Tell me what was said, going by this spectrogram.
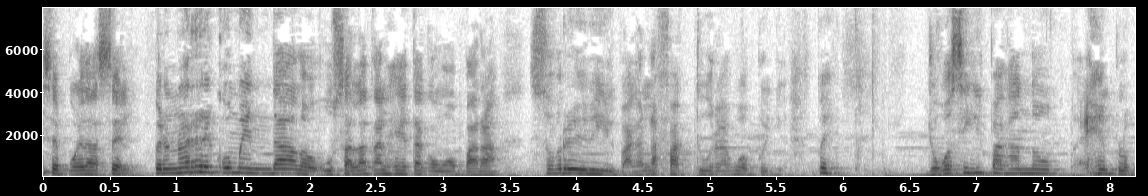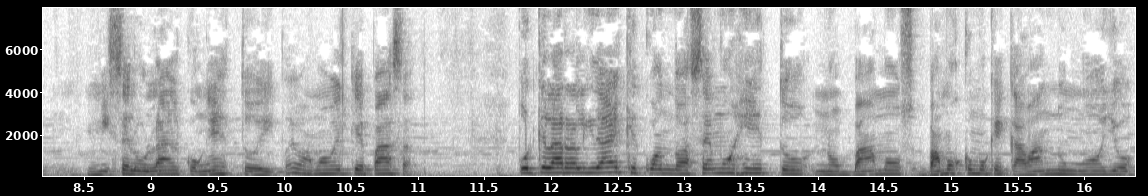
se puede hacer. Pero no es recomendado usar la tarjeta como para sobrevivir, pagar la factura. Pues, pues, yo voy a seguir pagando, ejemplo, mi celular con esto y pues vamos a ver qué pasa. Porque la realidad es que cuando hacemos esto nos vamos, vamos como que cavando un hoyo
